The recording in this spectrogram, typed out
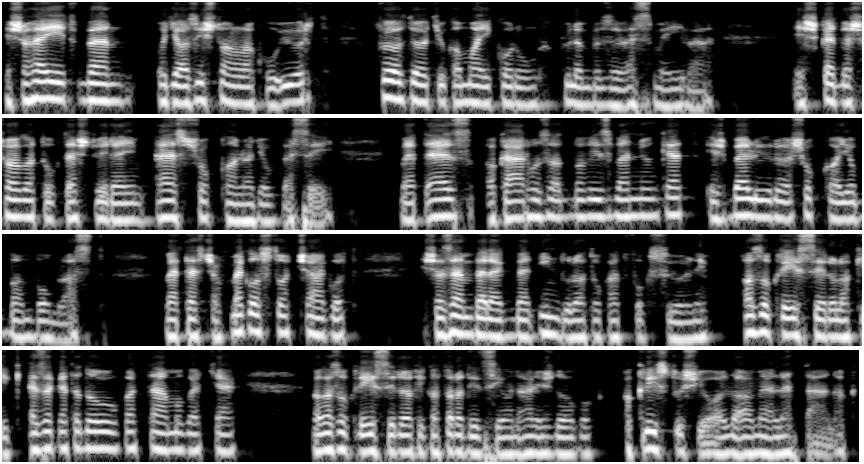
és a helyétben ugye az Isten alakú űrt, föltöltjük a mai korunk különböző eszméivel. És kedves hallgatók, testvéreim, ez sokkal nagyobb veszély, mert ez a kárhozatba visz bennünket, és belülről sokkal jobban bomlaszt, mert ez csak megosztottságot, és az emberekben indulatokat fog szülni. Azok részéről, akik ezeket a dolgokat támogatják, meg azok részéről, akik a tradicionális dolgok, a Krisztusi oldal mellett állnak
